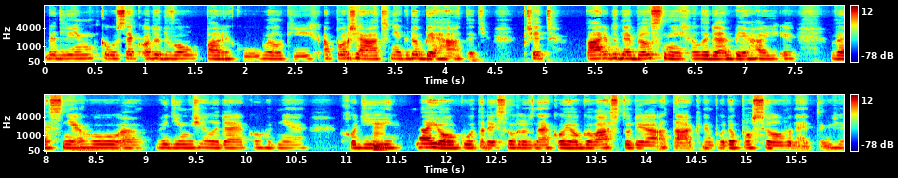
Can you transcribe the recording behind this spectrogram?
bydlím kousek od dvou parků velkých a pořád někdo běhá teď. Před pár dny byl sníh, lidé běhají i ve sněhu a vidím, že lidé jako hodně chodí hmm. na jogu, tady jsou různé jako jogová studia a tak, nebo do posilovny, takže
